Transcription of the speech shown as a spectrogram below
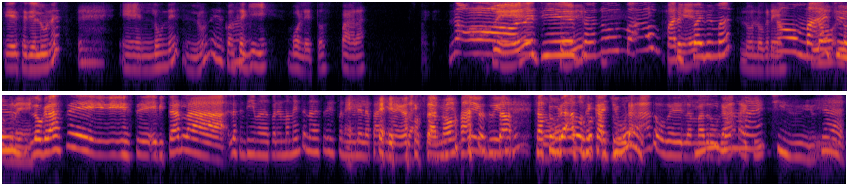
que se dio el lunes. El lunes El lunes. ¿no? conseguí boletos para. No, Sí, no es cierto, no mames, para. Spider-Man. Lo logré. No manches, logré. lograste este, evitar la los centímetros, por el momento no está disponible en la página. O sea, no estaba saturado, No, se cayó. Saturado, güey, la Sí, madrugada no manches, güey, o sea,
